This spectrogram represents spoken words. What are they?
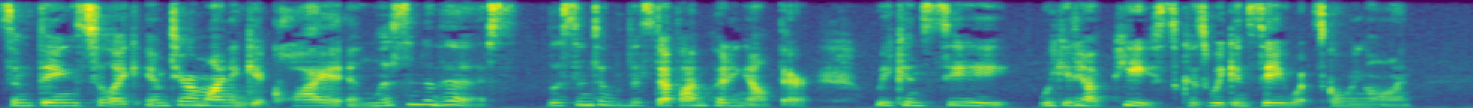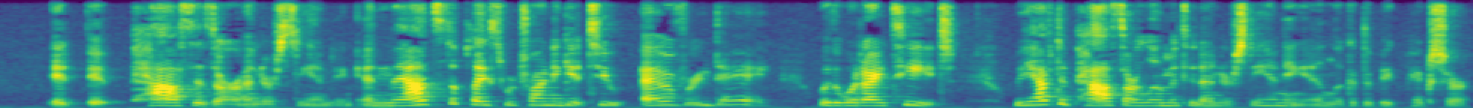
some things to like empty our mind and get quiet and listen to this, listen to the stuff I'm putting out there, we can see, we can have peace because we can see what's going on. It, it passes our understanding. And that's the place we're trying to get to every day with what I teach. We have to pass our limited understanding and look at the big picture.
